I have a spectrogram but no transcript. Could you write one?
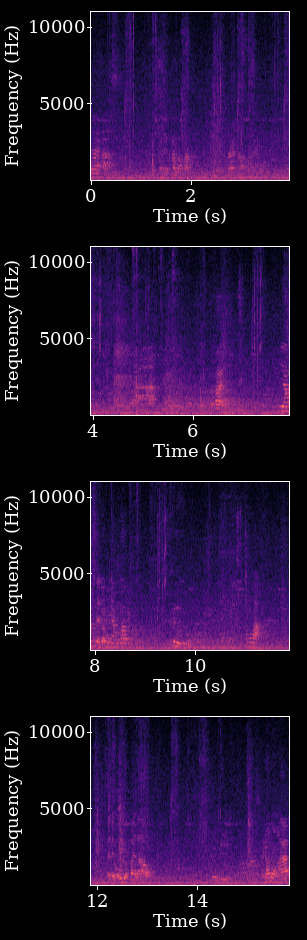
ได้ค่ะอะไรกลับแล้วค่ะได้ค่ะไปพี่ น้ำเสร็จแล้วพี่น้ำก็ขึ้นหนูอยู่ข้างหลังแล้วเดี๋ยวเดี๋ยวไปแล้วเดี๋ยวพี่ไม่ต้องห่วงครับ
